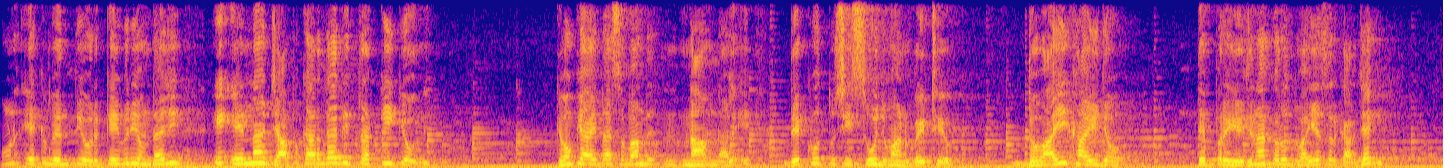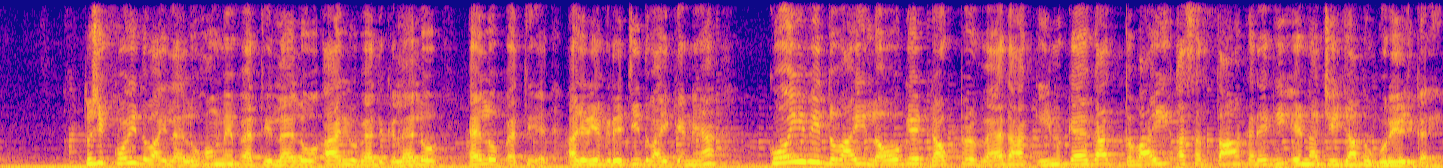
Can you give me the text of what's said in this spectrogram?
ਹੁਣ ਇੱਕ ਬੇਨਤੀ ਹੋਰ, ਕਈ ਵਾਰੀ ਹੁੰਦਾ ਜੀ, ਇਹ ਇੰਨਾ ਜਪ ਕਰਦਾ ਇਹਦੀ ਤਰੱਕੀ ਕਿਉਂ ਨਹੀਂ? ਕਿਉਂਕਿ ਅੱਜ ਦਾ ਸਬੰਧ ਨਾਮ ਨਾਲ ਦੇਖੋ ਤੁਸੀਂ ਸੂਝਵਾਨ ਬੈਠੇ ਹੋ, ਦਵਾਈ ਖਾਈ ਜਾਓ ਤੇ ਪਰਹੇਜ਼ ਨਾ ਕਰੋ, ਦਵਾਈ ਅਸਰ ਕਰ ਜਾਏਗੀ। ਤੁਸੀਂ ਕੋਈ ਦਵਾਈ ਲੈ ਲਓ ਹੋਮਿਓਪੈਥੀ ਲੈ ਲਓ, ਆਯੁਰਵੈਦਿਕ ਲੈ ਲਓ ਐਲੋਪੈਥੀ ਆ ਜਿਹੜੀ ਅੰਗਰੇਜ਼ੀ ਦਵਾਈ ਕਹਿੰਦੇ ਆ, ਕੋਈ ਵੀ ਦਵਾਈ ਲਓਗੇ, ਡਾਕਟਰ ਵੈਦ ਹਕੀਮ ਕਹੇਗਾ, ਦਵਾਈ ਅਸਰ ਤਾਂ ਕਰੇਗੀ, ਇਹਨਾਂ ਚੀਜ਼ਾਂ ਤੋਂ ਗੁਰੇਜ਼ ਕਰੇ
